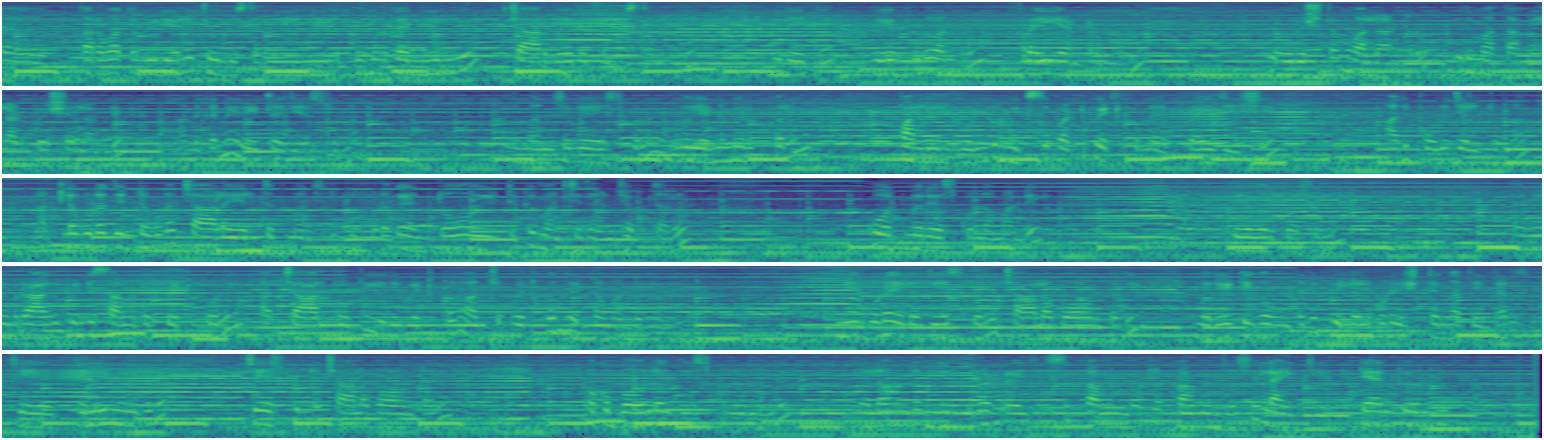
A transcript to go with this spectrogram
తర్వాత వీడియోలో చూపిస్తాను. ఈ నీళ్ళు గుమ్మడికాయ నీళ్ళు చారు వేరే చూపిస్తాను ఇదైతే వేపుడు అంటూ ఫ్రై అంటాం ఎవరి ఇష్టం వాళ్ళు అంటారు. ఇది మా తమిళనాడు స్పెషల్ అండి. అందుకని నేను ఇట్లా చేస్తున్నాను ఇది మంచిగా వేసుకుని ఇప్పుడు ఎండుమిరపకాయలు పల్లీలు రెండు మిక్సీ పట్టి పెట్టుకున్నాయి ఫ్రై చేసి. అది పొడి జల్లుతున్నా. అట్లా కూడా తింటే కూడా చాలా హెల్త్కి మంచిది. గుమ్మడికాయ ఎంతో ఇంటికి మంచిది అని చెప్తారు. కొత్తిమీర వేసుకుందామండి. ఫ్లేవర్ కోసం. మేము రాగిపిండి సంగటి సంగటికి పెట్టుకొని ఆ చారుతోటి ఇది పెట్టుకొని అంచు పెట్టుకొని తింటామండి మేము. మీరు కూడా ఇలా చేసుకొని చాలా బాగుంటుంది. వెరైటీగా ఉంటుంది. పిల్లలు కూడా ఇష్టంగా తింటారు. చే తెలియని కూడా చేసుకుంటే చాలా బాగుంటుంది. ఒక బౌల్లో తీసుకున్నానండి. ఎలా ఉందో మీరు కూడా ట్రై చేసి కామెంట్ బాక్స్లో కామెంట్ చేసి లైక్ చేయండి. థ్యాంక్ యూ అండి.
